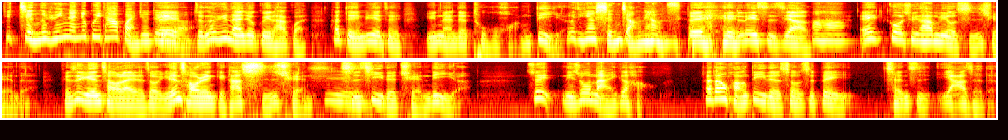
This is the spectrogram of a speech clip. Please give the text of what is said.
就整个云南就归他管就对了，对，整个云南就归他管，他等于变成云南的土皇帝了，有点像省长那样子，对，类似这样。啊哎，过去他没有实权的，可是元朝来了之后，元朝人给他实权，是实际的权利了。所以你说哪一个好？他当皇帝的时候是被臣子压着的，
